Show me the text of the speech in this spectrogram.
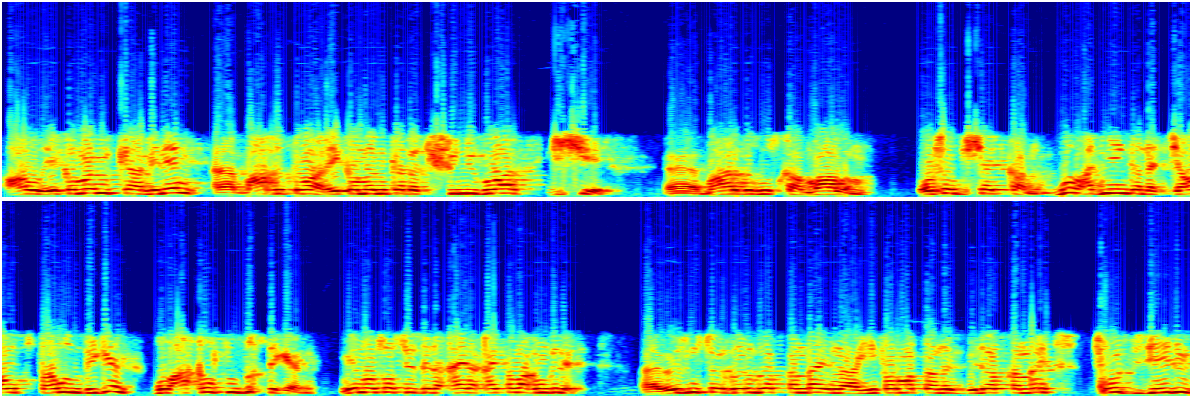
ал экономика менен э, багыты бар экономикада түшүнүгү бар киши. Баардыгыбызга маалым ошол киши айткан бул обменканы жабып салуу деген бул акылсыздык деген мен ошол сөздү эле кайра кайталагым келет. Өзүңүздөр көрүп аткандай мына информацияны билип аткандай төрт жүз элүү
